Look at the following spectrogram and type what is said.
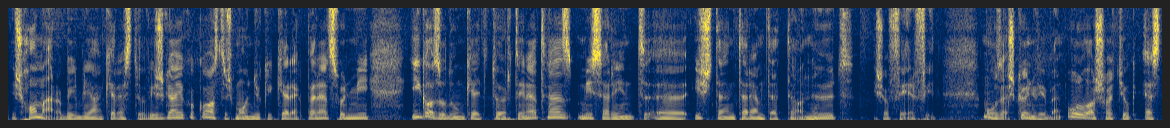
És ha már a Biblián keresztül vizsgáljuk, akkor azt is mondjuk ki kerekperec, hogy mi igazodunk egy történethez, mi szerint uh, Isten teremtette a nőt, és a férfit. Mózes könyvében olvashatjuk ezt,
